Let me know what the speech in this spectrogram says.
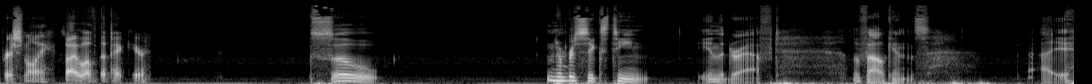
personally. So I love the pick here. So, number 16 in the draft, the Falcons. I.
